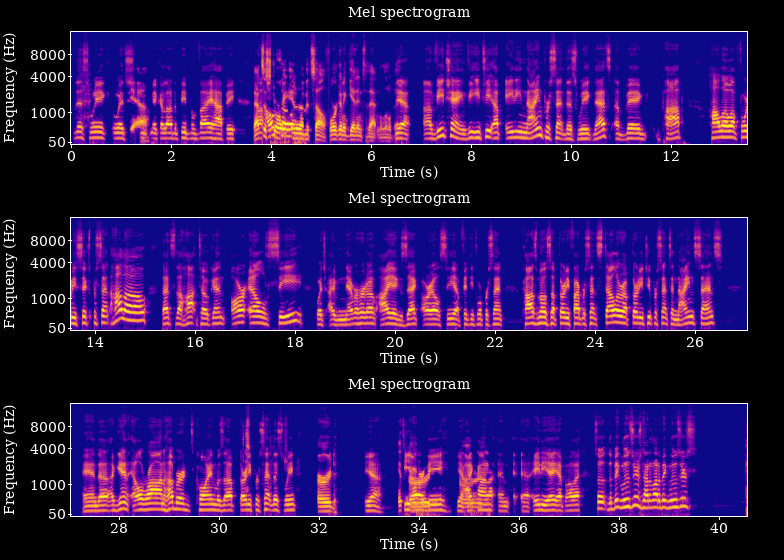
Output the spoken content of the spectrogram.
this week, which Yeah. make a lot of people very happy. That's Uh, a story also- in and of itself. We're going to get into that in a little bit. Yeah. Uh, VeChain, VET up 89% this week. That's a big pop. Holo up 46%. Holo, that's the hot token. RLC, which I've never heard of. iExec RLC up 54%. Cosmos up 35%. Stellar up 32% to 9 cents. And uh, again, L. Ron Hubbard's coin was up 30% this week. Erd. Yeah. It's Erd. ERD, yeah. Icon and uh, ADA up all that. So the big losers, not a lot of big losers.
